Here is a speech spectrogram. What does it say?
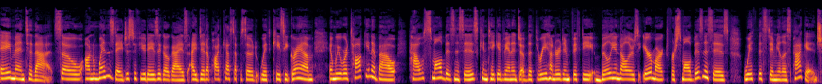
Amen to that. So on Wednesday, just a few days ago, guys, I did a podcast episode with Casey Graham and we were talking about how small businesses can take advantage of the $350 billion earmarked for small businesses with the stimulus package.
